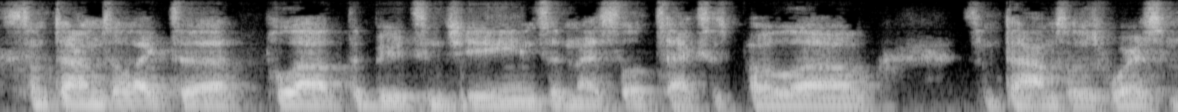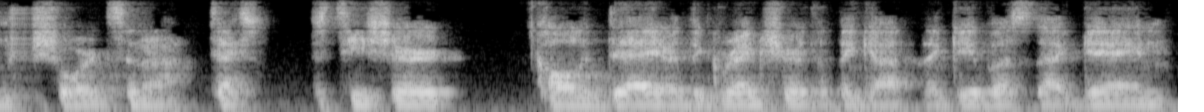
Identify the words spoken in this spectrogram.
Sometimes I like to pull out the boots and jeans, a nice little Texas polo. Sometimes I'll just wear some shorts and a Texas t-shirt call it a day or the Greg shirt that they got that gave us that game.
